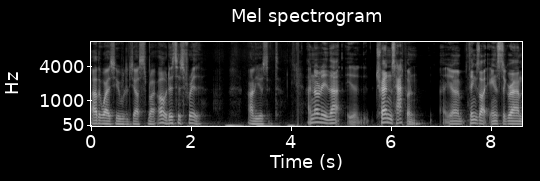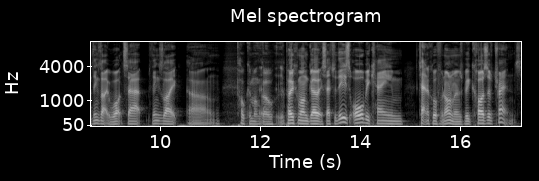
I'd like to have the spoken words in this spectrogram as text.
Otherwise you will just like oh this is free. I'll use it. And not only that, you know, trends happen. You know, things like Instagram, things like WhatsApp, things like um, Pokemon Go. uh, Pokemon Go, etc. These all became technical phenomena because of trends,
